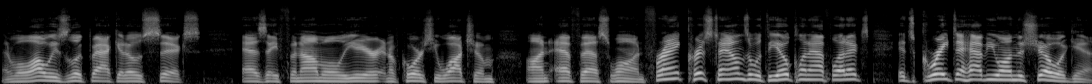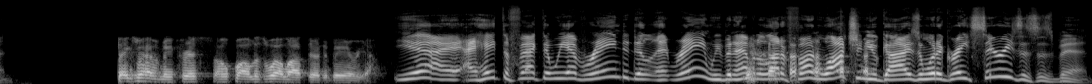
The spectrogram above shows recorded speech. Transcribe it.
And we'll always look back at 06 as a phenomenal year. And of course, you watch him on FS1. Frank, Chris Townsend with the Oakland Athletics, it's great to have you on the show again. Thanks for having me, Chris. I hope all is well out there in the Bay Area. Yeah, I, I hate the fact that we have rain to do, at eh, rain. We've been having a lot of fun watching you guys, and what a great series this has been.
